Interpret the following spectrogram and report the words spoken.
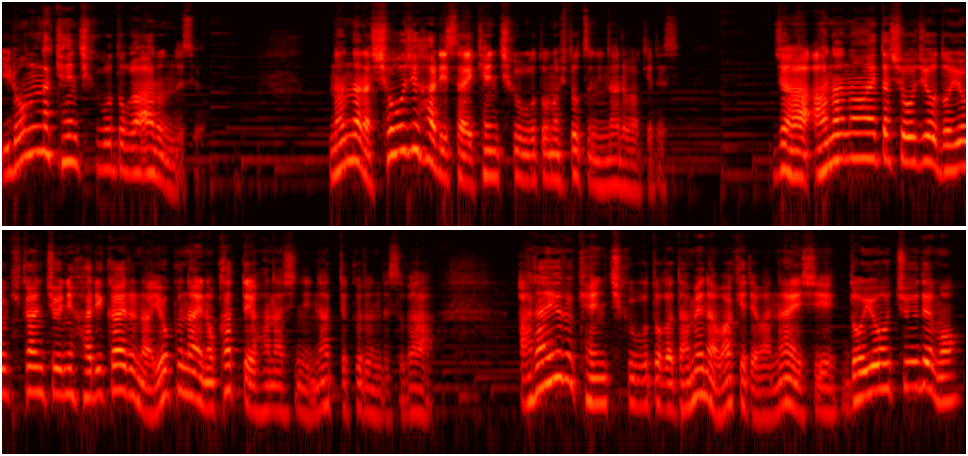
いろんな建築ごとがあるんですよ。なんなら障子張りさえ建築ごとの一つになるわけです。じゃあ穴の開いた障子を土曜期間中に張り替えるのは良くないのかっていう話になってくるんですが、あらゆる建築ごとがダメなわけではないし、土曜中でも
